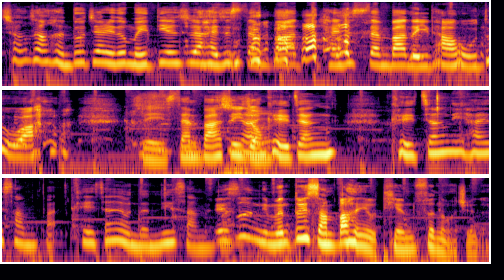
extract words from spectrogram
常常很多家里都没电视，还是三八，还是三八的一塌糊涂啊！所以三八是一种可以这样，可以这样厉害三八，可以这样有能力三八。也是你们对三八很有天分，我觉得。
